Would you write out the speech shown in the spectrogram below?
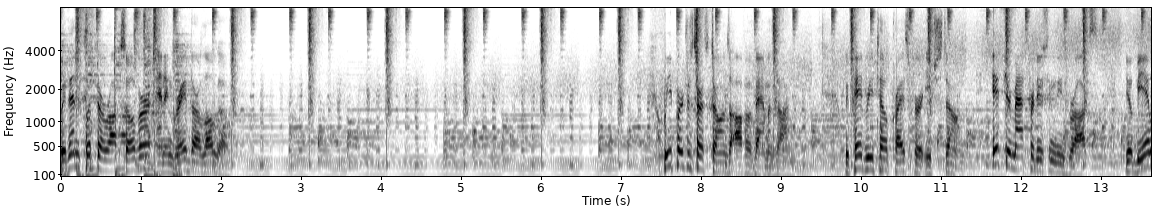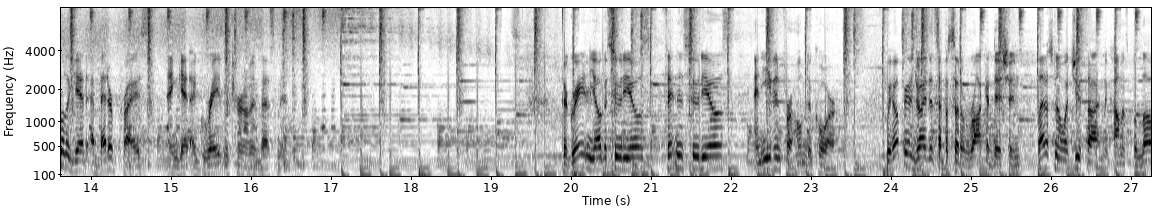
We then flipped our rocks over and engraved our logo. We purchased our stones off of Amazon. We paid retail price for each stone. If you're mass producing these rocks, you'll be able to get a better price and get a great return on investment. They're great in yoga studios, fitness studios, and even for home decor. We hope you enjoyed this episode of Rock Edition. Let us know what you thought in the comments below.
